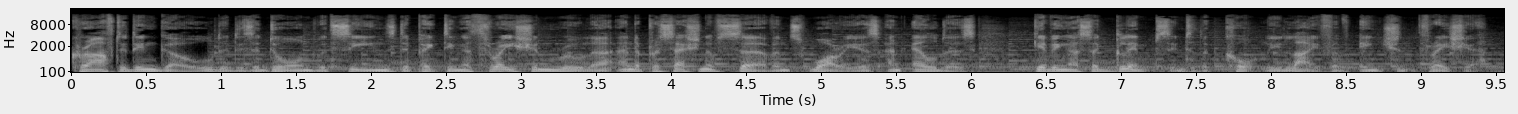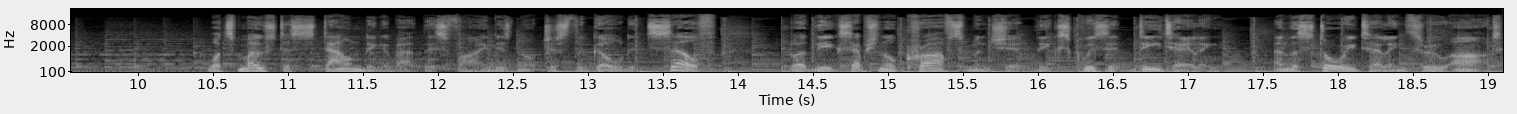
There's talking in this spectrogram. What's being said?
Crafted in gold, it is adorned with scenes depicting a Thracian ruler and a procession of servants, warriors, and elders, giving us a glimpse into the courtly life of ancient Thracia. What's most astounding about this find is not just the gold itself, but the exceptional craftsmanship, the exquisite detailing, and the storytelling through art.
